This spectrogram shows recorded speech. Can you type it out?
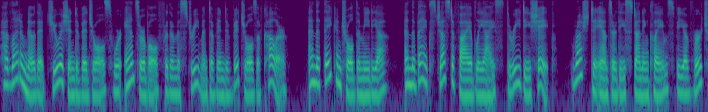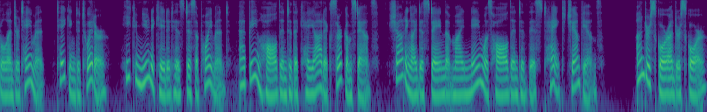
had let him know that Jewish individuals were answerable for the mistreatment of individuals of color, and that they controlled the media, and the bank's justifiably ice 3D shape rushed to answer these stunning claims via virtual entertainment, taking to Twitter. He communicated his disappointment at being hauled into the chaotic circumstance shouting I disdain that my name was hauled into this tanked champions. Underscore underscore.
